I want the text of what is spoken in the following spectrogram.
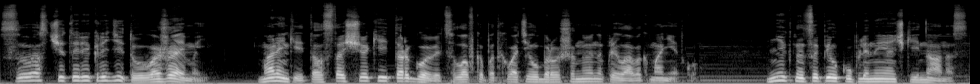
«С вас четыре кредита, уважаемый!» Маленький, толстощекий торговец ловко подхватил брошенную на прилавок монетку. Ник нацепил купленные очки на нос.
